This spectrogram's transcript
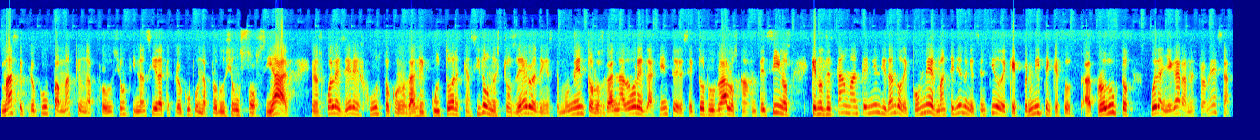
más te preocupa, más que una producción financiera, te preocupa una producción social, en los cuales eres justo con los agricultores que han sido nuestros héroes en este momento, los ganadores, la gente del sector rural, los campesinos, que nos están manteniendo y dando de comer, manteniendo en el sentido de que permiten que sus ah, productos puedan llegar a nuestra mesa.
